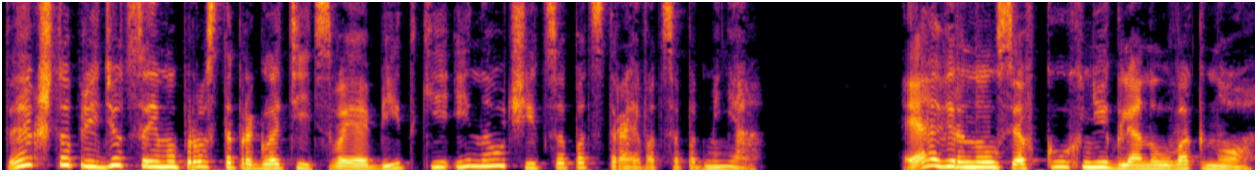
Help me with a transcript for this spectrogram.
Так что придется ему просто проглотить свои обидки и научиться подстраиваться под меня». Я вернулся в кухню и глянул в окно.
